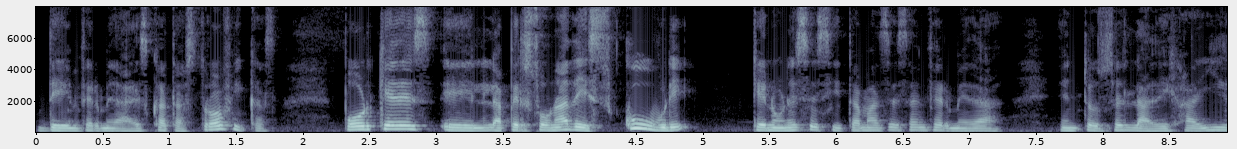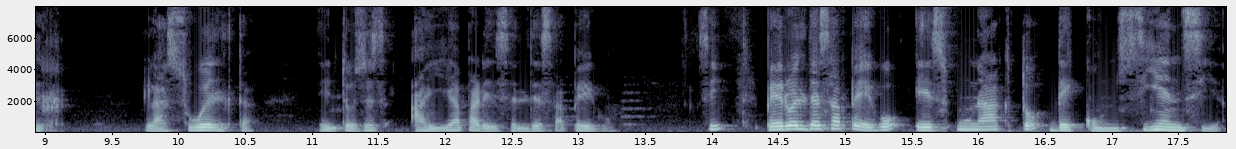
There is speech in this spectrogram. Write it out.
de enfermedades catastróficas, porque eh, la persona descubre que no necesita más esa enfermedad entonces la deja ir, la suelta. Entonces ahí aparece el desapego. ¿sí? Pero el desapego es un acto de conciencia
